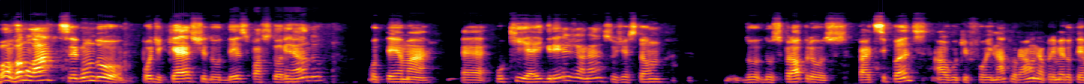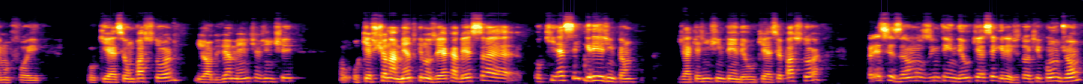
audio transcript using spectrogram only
Bom, vamos lá. Segundo podcast do Despastoreando, o tema é o que é igreja, né? Sugestão do, dos próprios participantes, algo que foi natural, né? O primeiro tema foi o que é ser um pastor e, obviamente, a gente o questionamento que nos veio à cabeça é o que é ser igreja, então, já que a gente entendeu o que é ser pastor, precisamos entender o que é ser igreja. Estou aqui com o John,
